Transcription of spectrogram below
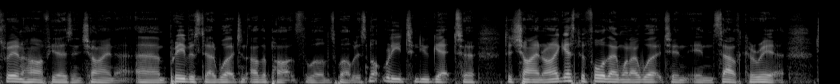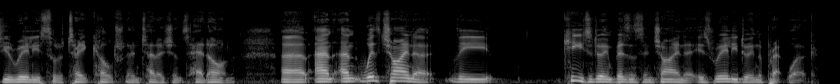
three and a half years in China. Um, previously, I'd worked in other parts of the world as well, but it's not really till you get to, to China. And I guess before then, when I worked in, in South Korea, do you really sort of take cultural intelligence head on? Uh, and, and with China, the key to doing business in China is really doing the prep work.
